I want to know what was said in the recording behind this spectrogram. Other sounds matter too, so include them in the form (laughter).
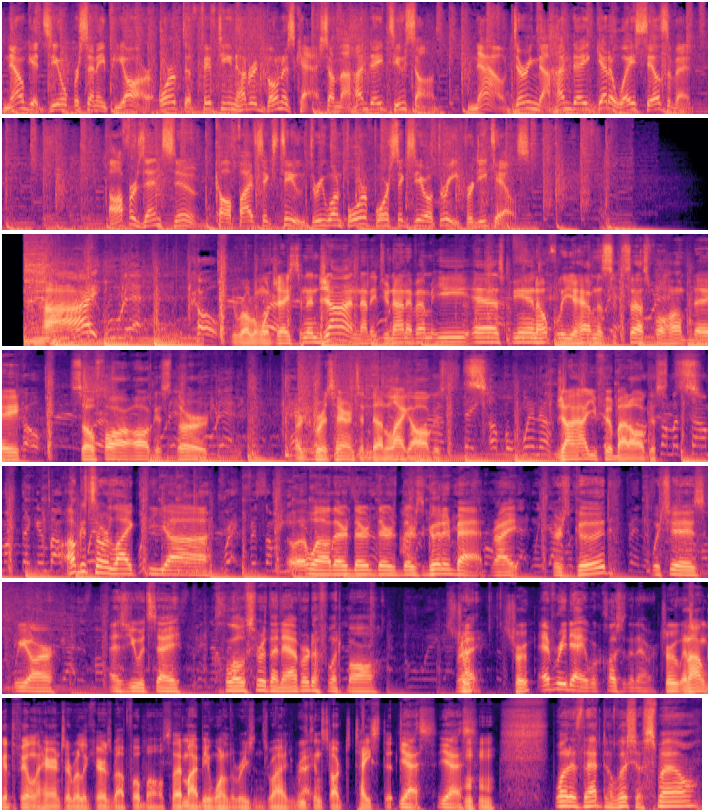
Now get 0% APR or up to 1500 bonus cash on the Hyundai Tucson. Now, during the Hyundai Getaway Sales Event. Offers end soon. Call 562 314 4603 for details. All right. You're rolling with Jason and John, 92.9 FM ESPN. Hopefully, you're having a successful hump day so far, August 3rd. Heard Chris Harrington doesn't like Augusts. John, how you feel about Augusts? Augusts are like the uh, uh, well, they're, they're, they're, there's good and bad, right? There's good, which is we are, as you would say, closer than ever to football. True. Right? It's true. Every day we're closer than ever. True. And I don't get the feeling Harrington really cares about football, so that might be one of the reasons, right? We Right. can start to taste it. Yes, yes. Mhm. What is that delicious smell?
